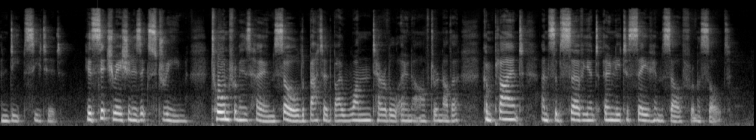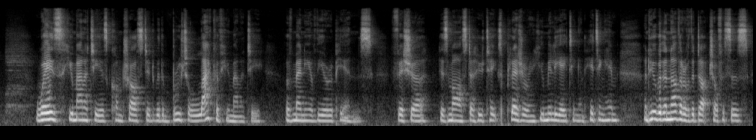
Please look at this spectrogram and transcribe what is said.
and deep seated. His situation is extreme, torn from his home, sold, battered by one terrible owner after another, compliant and subservient only to save himself from assault. Weh's humanity is contrasted with the brutal lack of humanity of many of the Europeans. Fischer, his master, who takes pleasure in humiliating and hitting him, and who, with another of the Dutch officers,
